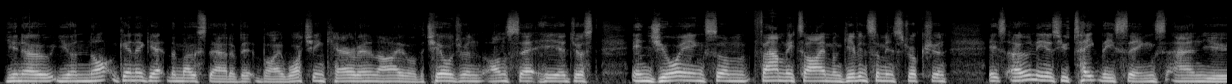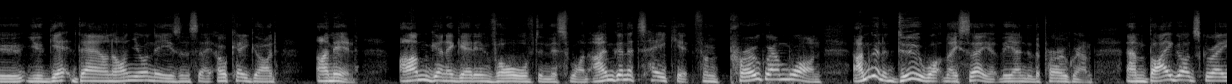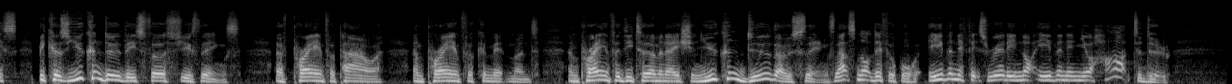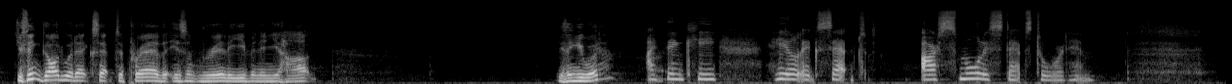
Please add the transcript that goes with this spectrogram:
you know, you're not going to get the most out of it by watching Carolyn and I or the children on set here just enjoying some family time and giving some instruction. It's only as you take these things and you, you get down on your knees and say, okay, God, I'm in. I'm going to get involved in this one. I'm going to take it from program one. I'm going to do what they say at the end of the program. And by God's grace, because you can do these first few things of praying for power and praying for commitment and praying for determination. You can do those things. That's not difficult, even if it's really not even in your heart to do. Do you think God would accept a prayer that isn't really even in your heart? You think He would? Yeah, I think He He'll accept our smallest steps toward Him.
